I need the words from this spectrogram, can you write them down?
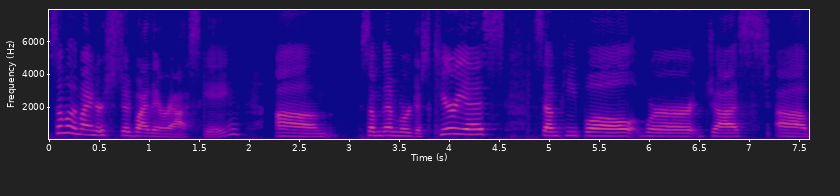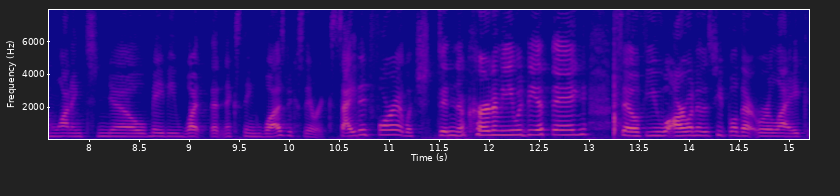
some of them I understood why they were asking. Um, some of them were just curious. Some people were just um, wanting to know maybe what that next thing was because they were excited for it, which didn't occur to me would be a thing. So if you are one of those people that were like,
